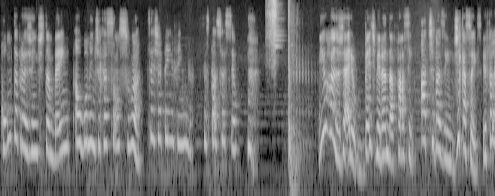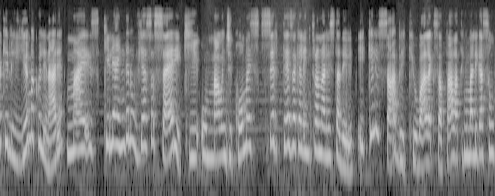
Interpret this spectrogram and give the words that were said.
conta pra gente também alguma indicação sua. Seja bem-vindo, esse espaço é seu. E o Rogério B. de Miranda fala assim: ótimas indicações. Ele fala que ele ama culinária, mas que ele ainda não viu essa série que o Mal indicou, mas certeza que ela entrou na lista dele. E que ele sabe que o Alex Atala tem uma ligação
